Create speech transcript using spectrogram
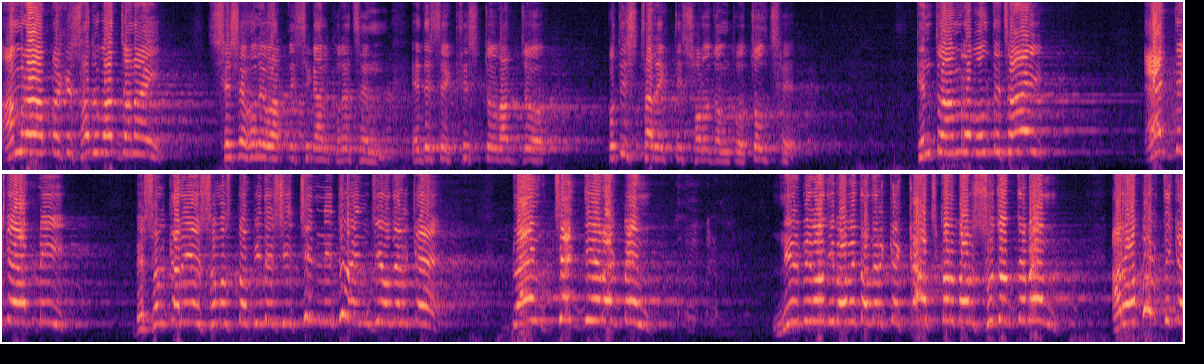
আমরা আপনাকে সাধুবাদ জানাই। শেষে হলেও আপনি স্বীকার করেছেন, এদেশে খ্রিস্ট রাজ্য প্রতিষ্ঠার একটি ষড়যন্ত্র চলছে। কিন্তু আমরা বলতে চাই, একদিকে আপনি বেসরকারি সমস্ত বিদেশি চিহ্নিত এনজিওদেরকে ব্ল্যাঙ্ক চেক দিয়ে রাখবেন, নির্বিরোধীভাবে তাদেরকে কাজ করবার সুযোগ দেবেন আর অপরদিকে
